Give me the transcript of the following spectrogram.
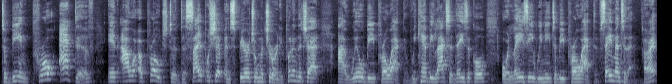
to being proactive in our approach to discipleship and spiritual maturity. Put in the chat, I will be proactive. We can't be lackadaisical or lazy. We need to be proactive. Say amen to that. All right.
